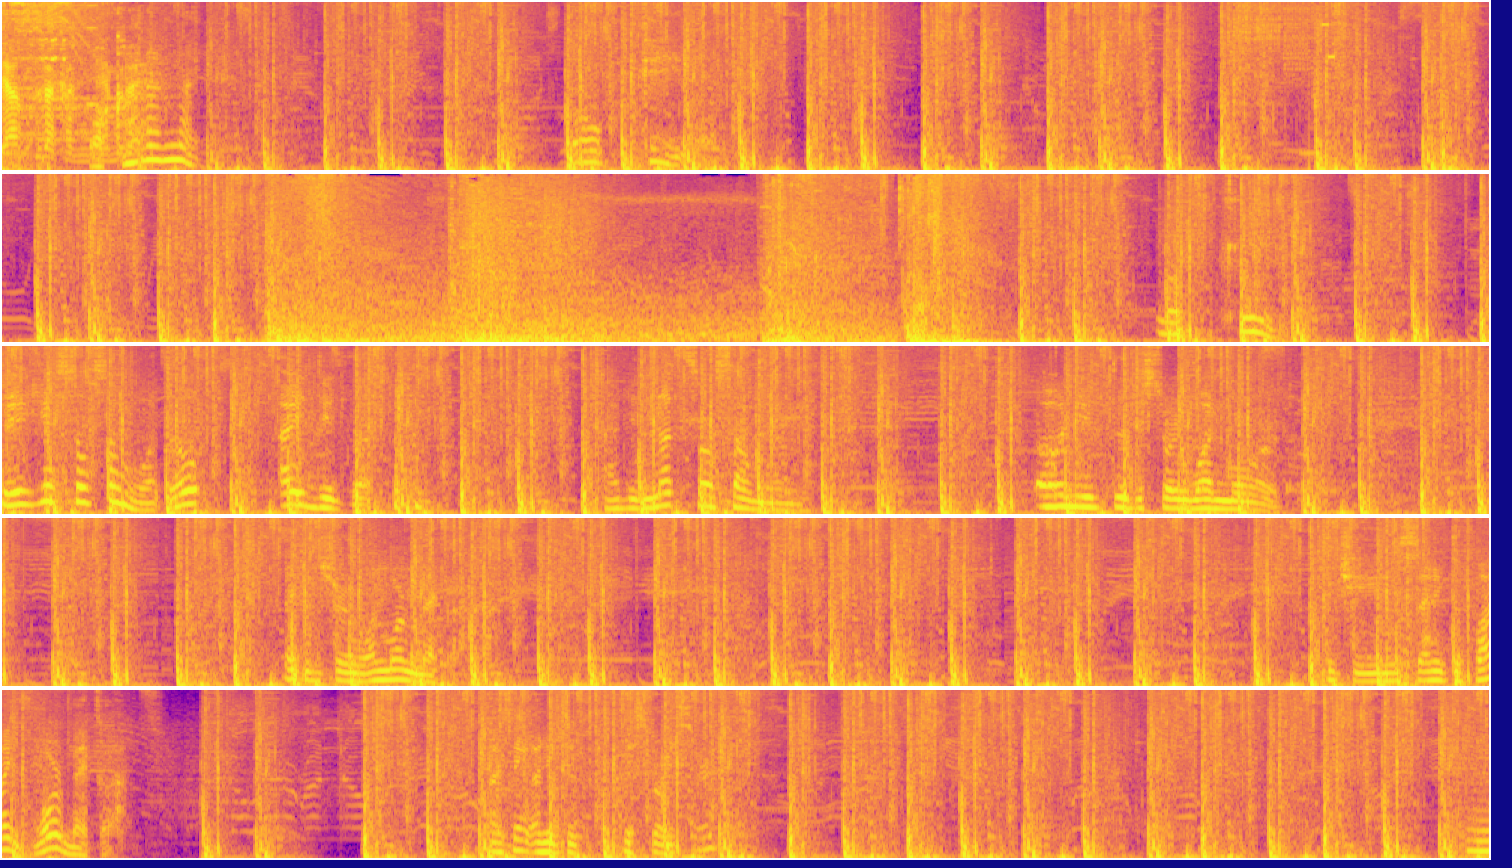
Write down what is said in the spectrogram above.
安らかに眠れ分からない They just saw someone. Oh, I did that. I did not saw someone. Oh, I need to destroy one more. I can destroy one more mecha. Which is, I need to find more mecha. I think I need to destroy her. おっと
